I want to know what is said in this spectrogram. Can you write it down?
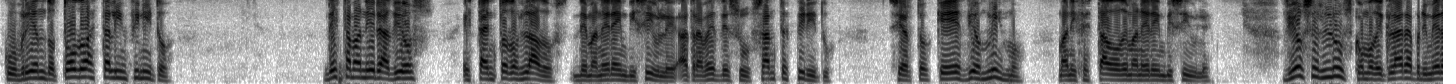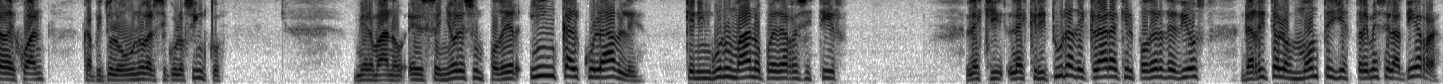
Cubriendo todo hasta el infinito. De esta manera Dios está en todos lados, de manera invisible, a través de su Santo Espíritu, ¿cierto? Que es Dios mismo, manifestado de manera invisible. Dios es luz, como declara Primera de Juan, capítulo 1, versículo 5. Mi hermano, el Señor es un poder incalculable que ningún humano puede resistir. La, escritura declara que el poder de Dios derrite los montes y estremece la tierra.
